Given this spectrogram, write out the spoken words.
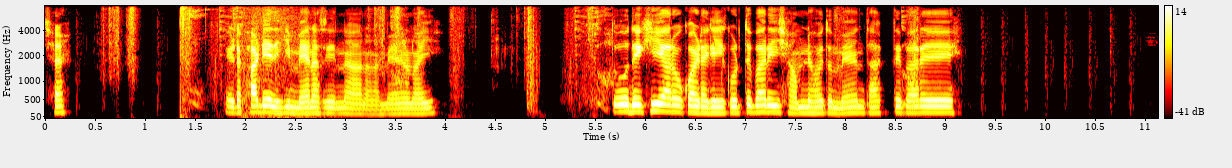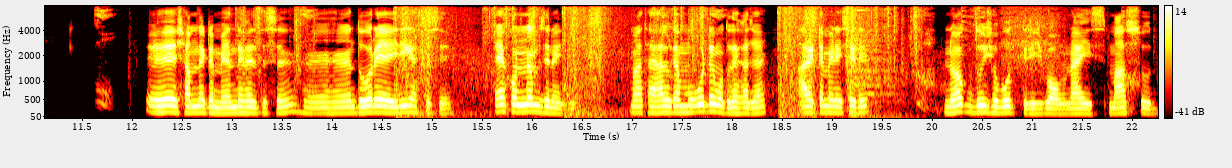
আচ্ছা। এটা ফাটিয়ে দেখি ম্যান আছে? না না না ম্যানও নাই। তো দেখি আরও কয়টা কিল করতে পারি। সামনে হয়তো ম্যান থাকতে পারে। এ, সামনে একটা ম্যান দেখা যাচ্ছে হ্যাঁ হ্যাঁ দৌড়ে এইদিকে আসতেছে। এখন নামছে নাকি? মাথায় হালকা মুকুটের মতো দেখা যায়। আরেকটা ম্যান এই সাইডে নক দুইশো বত্রিশ বাউ নাইস মাসুদ।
